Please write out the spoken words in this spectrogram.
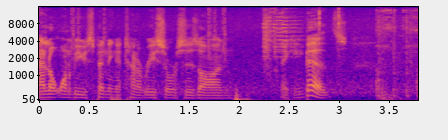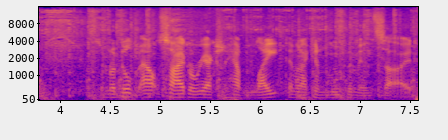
and I don't want to be spending a ton of resources on making beds. I'm going to build them outside where we actually have light, and then I can move them inside.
